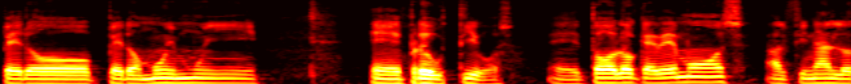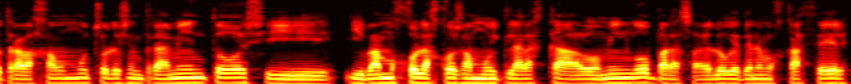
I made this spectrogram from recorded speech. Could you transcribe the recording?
pero, pero muy, muy eh, productivos. Eh, todo lo que vemos, al final lo trabajamos mucho en los entrenamientos y, vamos con las cosas muy claras cada domingo para saber lo que tenemos que hacer,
